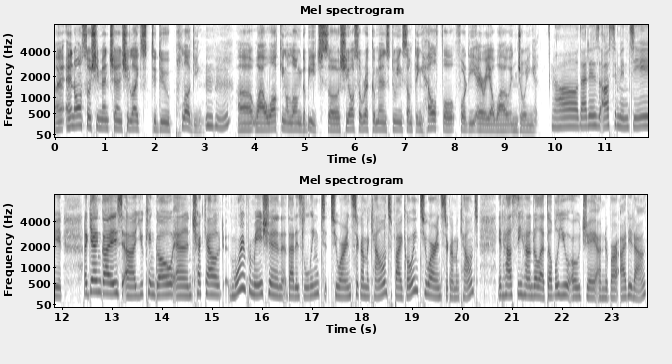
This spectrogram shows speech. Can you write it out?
Uh, and also, she mentioned she likes to do plogging Mm-hmm. uh, while walking along the beach. So she also recommends doing something helpful for the area while enjoying it. Oh, that is awesome indeed. Again, guys, uh, you can go and check out more information that is linked to our Instagram account by going to our Instagram account. It has the handle at WOJ underbar arirang.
